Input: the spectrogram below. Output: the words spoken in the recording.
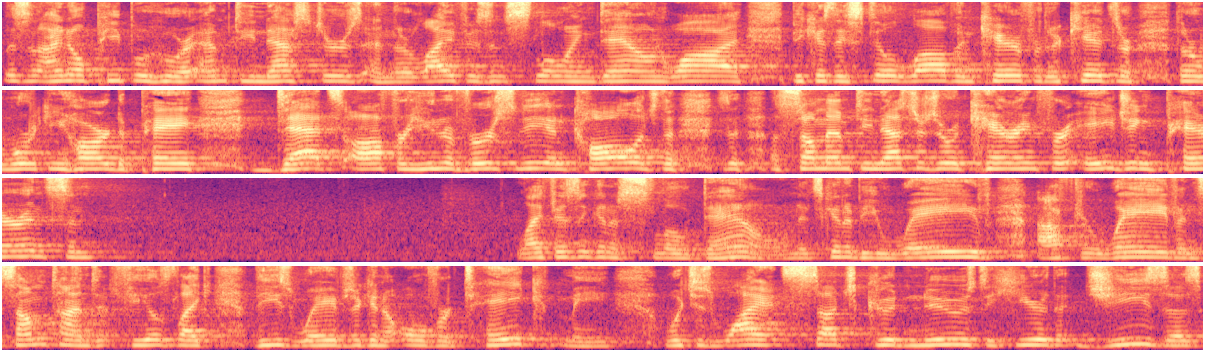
Listen, I know people who are empty nesters and their life isn't slowing down. Why? Because they still love and care for their kids. They're, they're working hard to pay debts off for university and college. Some empty nesters who are caring for aging parents. And life isn't going to slow down. It's going to be wave after wave. And sometimes it feels like these waves are going to overtake me, which is why it's such good news to hear that Jesus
